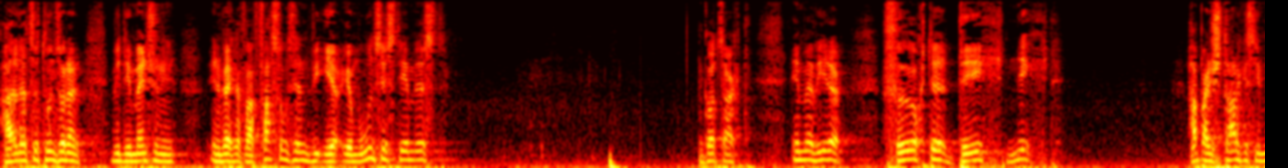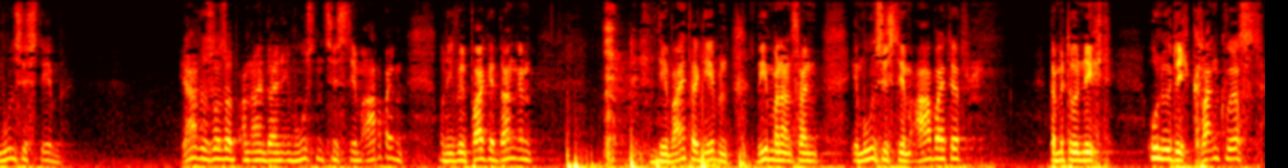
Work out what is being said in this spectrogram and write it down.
Alter zu tun, sondern wie die Menschen in welcher Verfassung sind, wie ihr Immunsystem ist. Und Gott sagt immer wieder, fürchte dich nicht. Hab ein starkes Immunsystem. Ja, du sollst an deinem Immunsystem arbeiten. Und ich will ein paar Gedanken dir weitergeben, wie man an seinem Immunsystem arbeitet, damit du nicht unnötig krank wirst.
